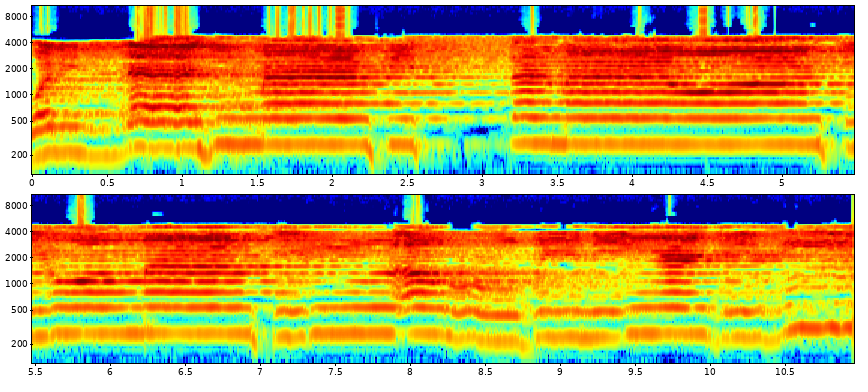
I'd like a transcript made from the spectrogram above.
ولله ما في السماوات وما في الأرض ليجزي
